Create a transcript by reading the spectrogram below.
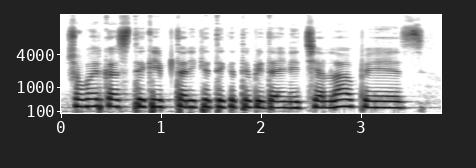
সবার কাছ থেকে ইফতারি খেতে খেতে বিদায় নিচ্ছি। আল্লাহ হাফেজ।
